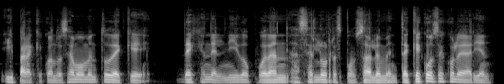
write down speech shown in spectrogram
y para que cuando sea momento de que dejen el nido puedan hacerlo responsablemente? ¿Qué consejo le darían?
